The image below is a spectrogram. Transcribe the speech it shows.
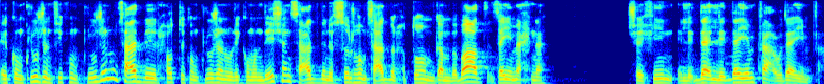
ال conclusion فيه conclusion وساعات بنحط conclusion و recommendation ساعات بنفصلهم ساعات بنحطهم جنب بعض زي ما إحنا شايفين اللي ده اللي ده ينفع وده ينفع.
